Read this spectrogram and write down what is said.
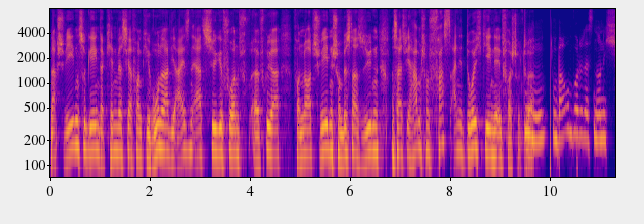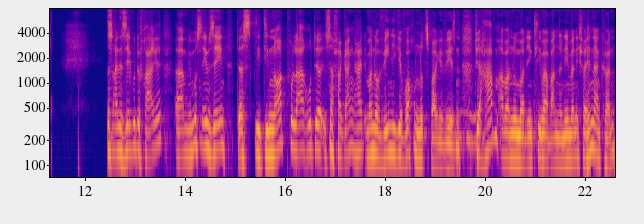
nach Schweden zu gehen. Da kennen wir es ja von Kiruna, die Eisenerzzüge fuhren äh, früher von Nordschweden schon bis nach Süden. Das heißt, wir haben schon fast eine durchgehende Infrastruktur. Mhm. Und warum wurde das noch nicht das ist eine sehr gute Frage. Ähm, wir müssen eben sehen, dass die, die Nordpolarroute ist in der Vergangenheit immer nur wenige Wochen nutzbar gewesen. Wir haben aber nun mal den Klimawandel, den wir nicht verhindern können.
